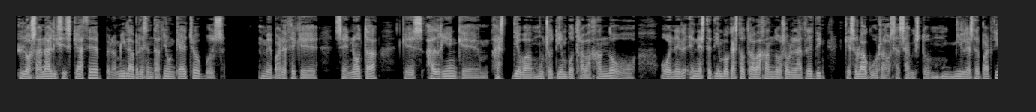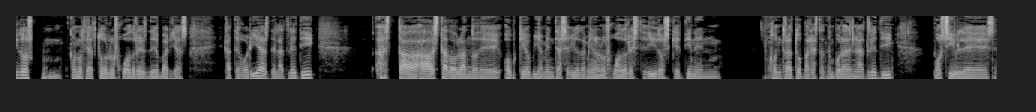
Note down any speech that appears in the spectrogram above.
los análisis que hace, pero a mí la presentación que ha hecho, pues me parece que se nota que es alguien que lleva mucho tiempo trabajando o, en, este tiempo que ha estado trabajando sobre el Athletic, que se lo ha ocurrido. O sea, se ha visto miles de partidos, mm, conoce a todos los jugadores de varias categorías del Athletic, hasta ha estado hablando de que obviamente ha seguido también a los jugadores cedidos que tienen contrato para esta temporada en el Athletic, posibles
